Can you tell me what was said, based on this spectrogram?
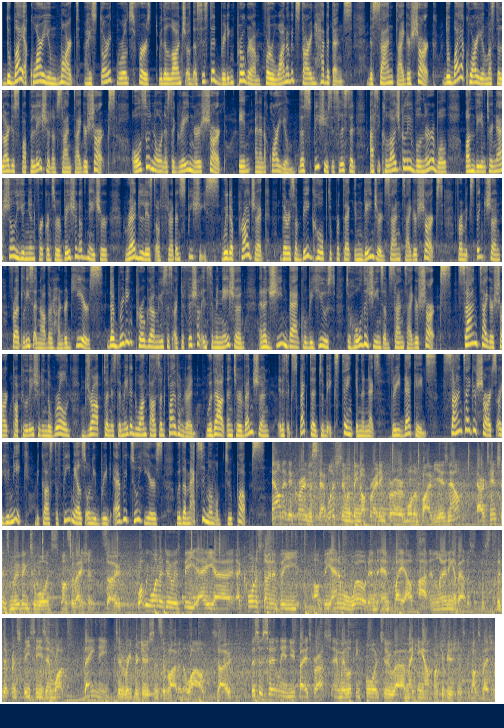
Dubai Aquarium marked a historic world's first with the launch of the assisted breeding program for one of its star inhabitants, the sand tiger shark. Dubai Aquarium has the largest population of sand tiger sharks, also known as the gray nurse shark, in an aquarium. The species is listed as ecologically vulnerable on the International Union for Conservation of Nature Red List of Threatened Species. With the project, there is a big hope to protect endangered sand tiger sharks from extinction for at least another 100 years. The breeding program uses artificial insemination and a gene bank will be used to hold the genes of sand tiger sharks. Sand tiger shark population in the world dropped to an estimated 1,500. Without intervention, it is expected to be extinct in the next three decades. Sand tiger sharks are unique because the females only breed every two years with a maximum of two pups. Now that the aquarium's established and we've been operating for more than five years now, our attention's moving towards conservation. So what we want to do is be a, uh, a cornerstone of the, of the animal world and, and play our part in learning about the, the, different species and what they need to reproduce and survive in the wild. So this is certainly a new phase for us and we're looking forward to uh, making our contributions to conservation.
